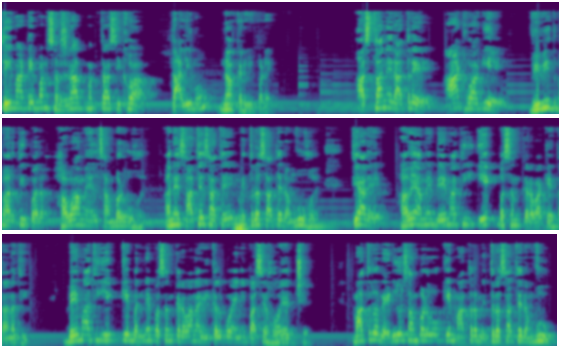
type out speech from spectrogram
તે માટે પણ સર્જનાત્મકતા શીખવા તાલીમો ન કરવી પડે. આસ્થાને રાત્રે આઠ વાગ્યે વિવિધ ભારતી પર હવા મહેલ સાંભળવું હોય અને સાથે સાથે મિત્ર સાથે રમવું હોય, ત્યારે હવે અમે બેમાંથી એક પસંદ કરવા કહેતા નથી. બેમાંથી એક કે બંને પસંદ કરવાના વિકલ્પો એની પાસે હોય જ છે. માત્ર રેડિયો સાંભળવો કે માત્ર મિત્ર સાથે રમવું?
